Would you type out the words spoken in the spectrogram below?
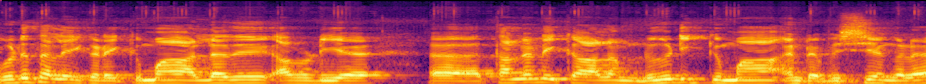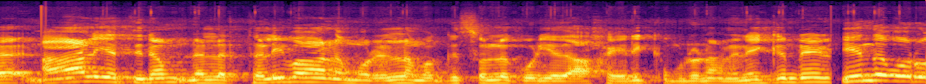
விடுதலை கிடைக்குமா? அல்லது அவருடைய தண்டனை காலம் நீடிக்குமா? என்ற விஷயங்களை நாளைய தினம் நல்ல தெளிவான முறையில் நமக்கு சொல்லக்கூடியதாக இருக்கும் என்று நான் நினைக்கின்றேன். இந்த ஒரு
